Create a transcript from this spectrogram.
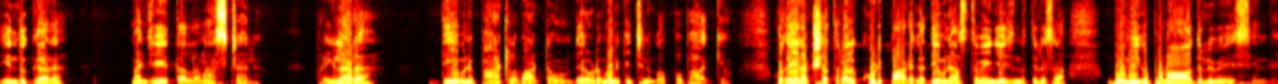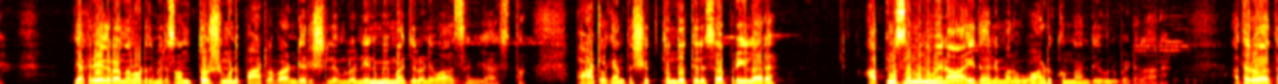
ఎందుకు కాదా? మన జీవితాల్లో నష్టాలు. ప్రియులారా దేవుని పాటలు పాడటం దేవుడు మనకిచ్చిన గొప్ప భాగ్యం. ఉదయ నక్షత్రాలు కూడి పాడగా దేవుని అస్తం ఏం చేసిందో తెలుసా? భూమికి పునాదులు వేసింది. ఎకరే గ్రంథంలో ఉంటుంది మీరు సంతోషంగా ఉండి పాటలు పాడండి ఎరుషులేంలో నేను మీ మధ్యలో నివాసం చేస్తాను పాటలకు ఎంత శక్తి ఉందో తెలుసా ప్రియులారా? ఆత్మ సంబంధమైన ఆయుధాన్ని మనం వాడుకుందాం దేవుని బిడ్డలారా. ఆ తర్వాత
